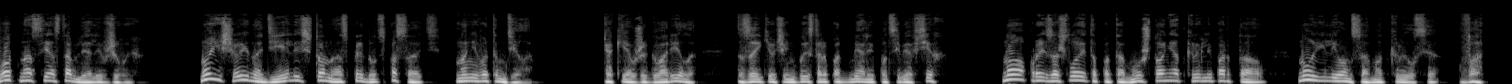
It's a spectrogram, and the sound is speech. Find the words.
вот нас и оставляли в живых. Но еще и надеялись, что нас придут спасать, но не в этом дело. Как я уже говорила, зэки очень быстро подмяли под себя всех, но произошло это потому, что они открыли портал, ну или он сам открылся, в ад.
